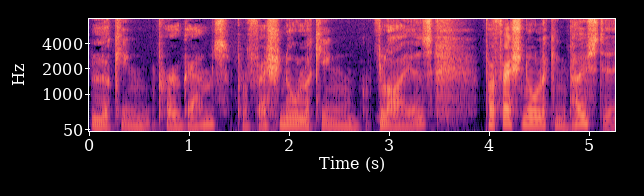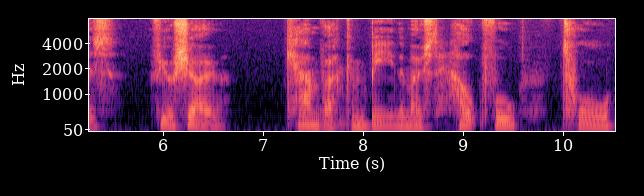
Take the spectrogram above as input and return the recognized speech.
looking programs, professional looking flyers, professional looking posters for your show, Canva can be the most helpful tool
